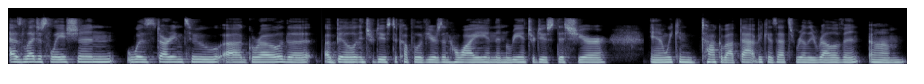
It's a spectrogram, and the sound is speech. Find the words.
as legislation was starting to uh, grow, the a bill introduced a couple of years in Hawaii and then reintroduced this year and we can talk about that because that's really relevant. Um,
